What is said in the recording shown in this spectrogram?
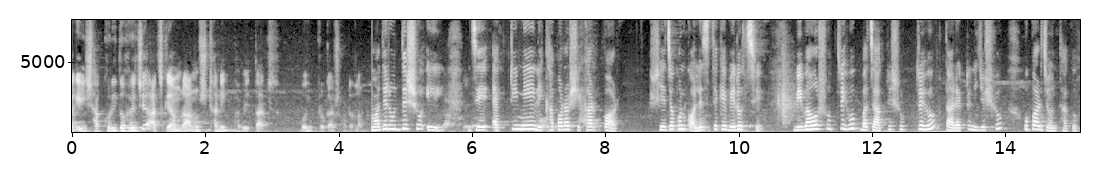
আগেই স্বাক্ষরিত হয়েছে। আজকে আমরা আনুষ্ঠানিকভাবে তার বহিঃপ্রকাশ ঘটালাম। আমাদের উদ্দেশ্য এই যে একটি মেয়ে লেখাপড়া শেখার পর সে যখন কলেজ থেকে বেরোচ্ছে, বিবাহ সূত্রে হোক বা চাকরি সূত্রে হোক, তার একটা নিজস্ব উপার্জন থাকুক।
